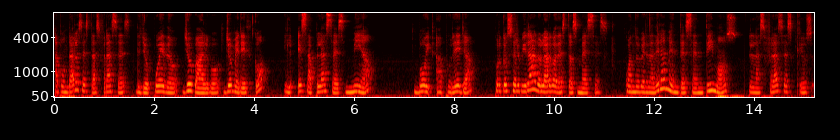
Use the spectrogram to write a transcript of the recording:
Apuntaros estas frases de yo puedo, yo valgo, yo merezco y esa plaza es mía, voy a por ella, porque os servirá a lo largo de estos meses. Cuando verdaderamente sentimos las frases que os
